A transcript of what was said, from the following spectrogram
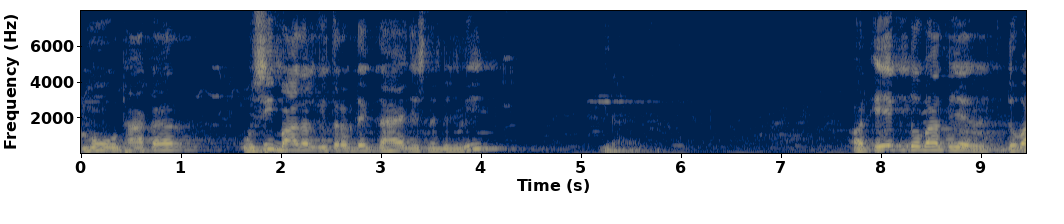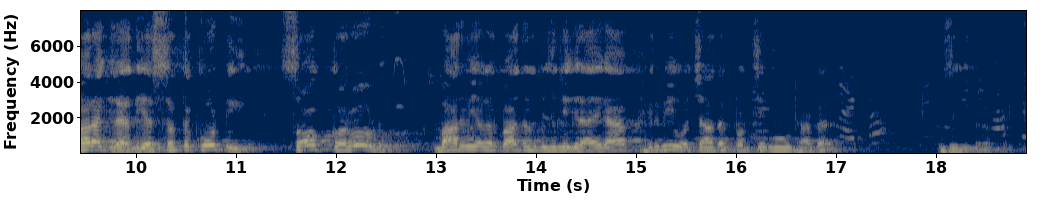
मुँह उठाकर उसी बादल की तरफ़ देखता है जिसने बिजली गिराया। और एक दो बार दोबारा गिरा दिया शतकोटि सौ करोड़। बार भी अगर बादल बिजली गिराएगा, फिर भी वो चातक पक्षी मुँह उठाकर उसी की तरफ़ देखे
